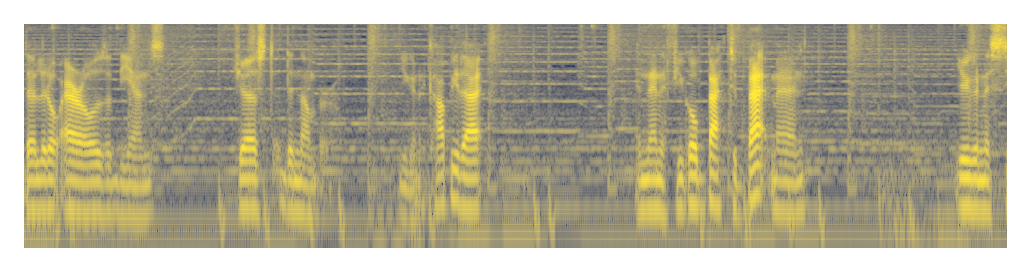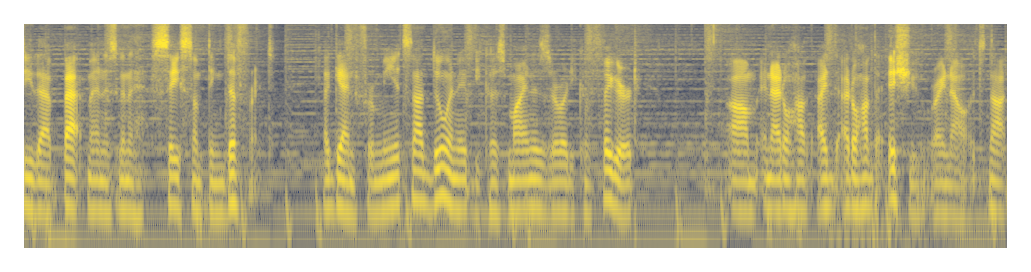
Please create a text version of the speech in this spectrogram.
the little arrows at the ends, just the number. You're gonna copy that. And then if you go back to Batman, you're gonna see that Batman is gonna say something different. Again, for me, it's not doing it because mine is already configured, um, and I don't have I, I don't have the issue right now. It's not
